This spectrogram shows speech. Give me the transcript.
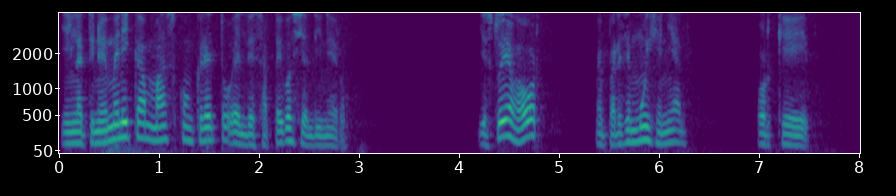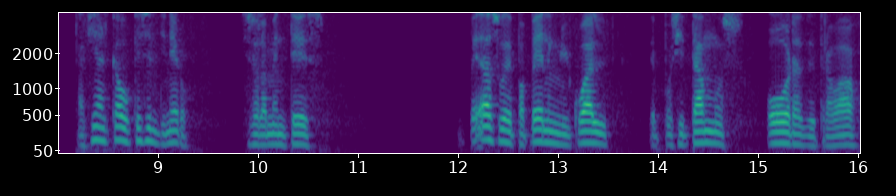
Y en Latinoamérica más concreto el desapego hacia el dinero. Y estoy a favor, me parece muy genial, porque al fin y al cabo, ¿qué es el dinero? Si solamente es un pedazo de papel en el cual depositamos horas de trabajo,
